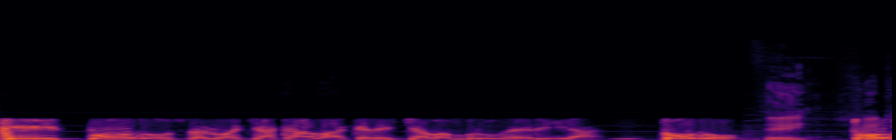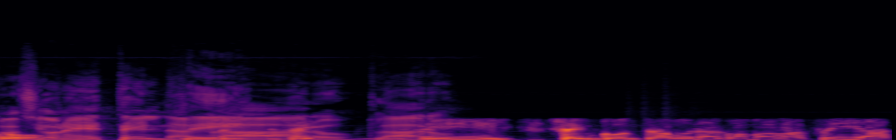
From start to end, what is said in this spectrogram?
que todo se lo achacaba a que le echaban brujería. Todo. Sí. Todo. Situaciones externas, Sí. claro, Se- claro. Sí, se encontraba una goma vacía.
